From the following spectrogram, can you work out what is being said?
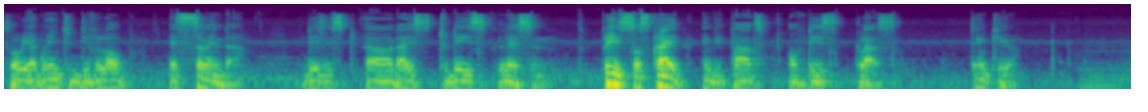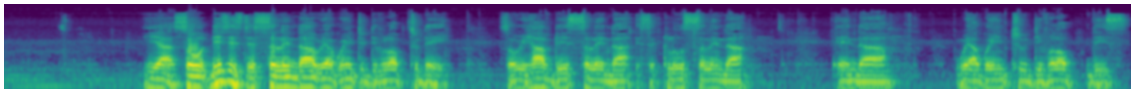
So we are going to develop a cylinder. This is uh, that is today's lesson. Please subscribe and be part of this class. Thank you. Yeah, so this is the cylinder we are going to develop today. So we have this cylinder, it's a closed cylinder, and uh, we are going to develop this.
